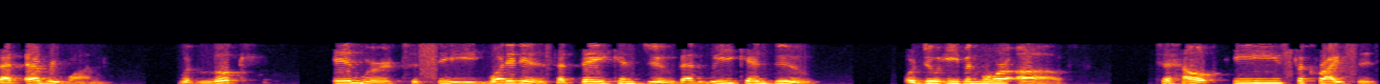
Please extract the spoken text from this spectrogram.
that everyone would look inward to see what it is that they can do, that we can do, or do even more of to help ease the crisis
